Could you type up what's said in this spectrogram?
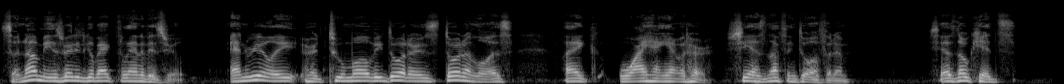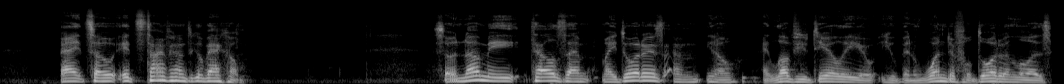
So Nami is ready to go back to the land of Israel. And really, her two Moavi daughters, daughter-in-laws, like, why hang out with her? She has nothing to offer them. She has no kids. Right? So it's time for them to go back home. So Nami tells them, "My daughters, I'm, you know, I love you dearly. you you've been wonderful daughter-in-laws,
